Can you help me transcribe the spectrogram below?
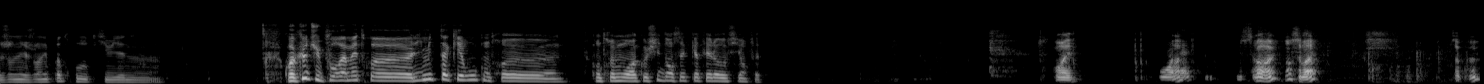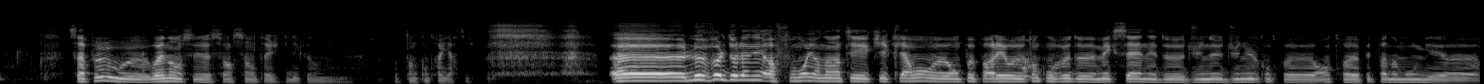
j'en ai, j'en ai pas trop d'autres qui viennent. euh. Quoique tu pourrais mettre euh, limite Takeru contre, euh, contre Murakoshi dans cette KT là aussi en fait. Ouais. Ouais. Ouais. Non, c'est vrai. Ça peut. Ça peut ou. euh, Ouais, non, c'est c'est en, taille, je dis des conneries. Trop de temps contre Agarty. Euh, le vol de l'année, ah, pour moi il y en a un qui est clairement, euh, on peut parler autant qu'on veut de Mexen et de, du, nul contre, entre Petpanomong et, euh,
